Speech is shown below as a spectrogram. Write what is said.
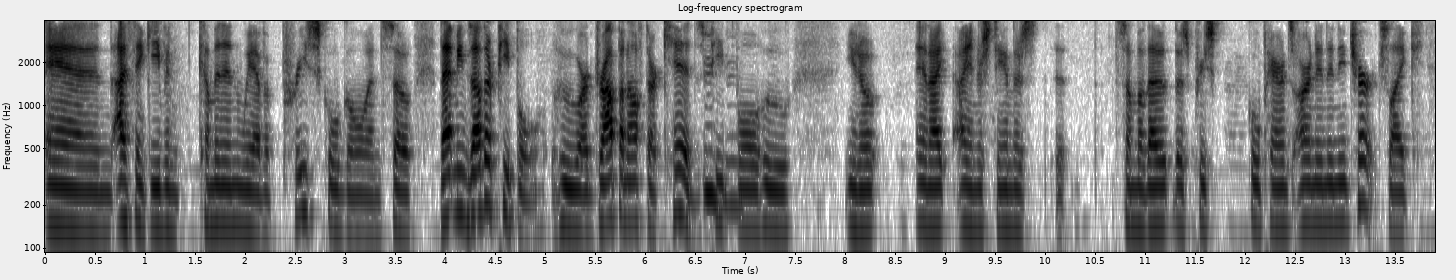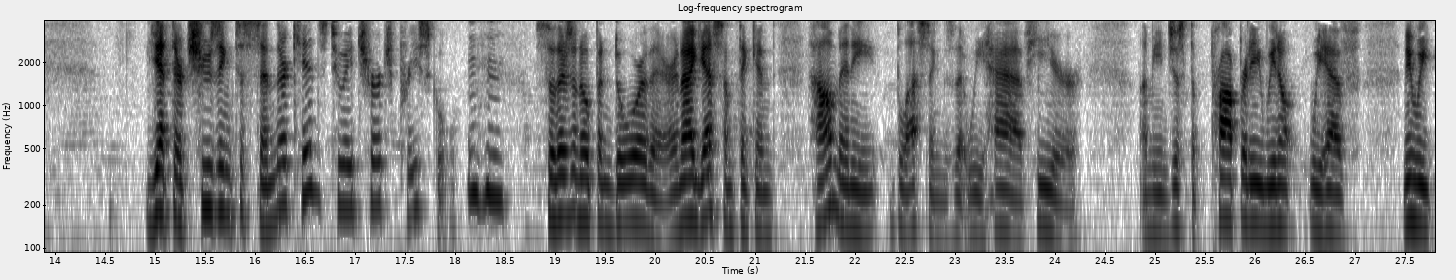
And I think even coming in, we have a preschool going. So that means other people who are dropping off their kids, Mhm. people who, you know, and I, I understand there's uh, some of those, those parents aren't in any church. Like, yet they're choosing to send their kids to a church preschool. Mm-hmm. So there's an open door there. And I guess I'm thinking how many blessings that we have here. I mean, just the property we don't we have I mean we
